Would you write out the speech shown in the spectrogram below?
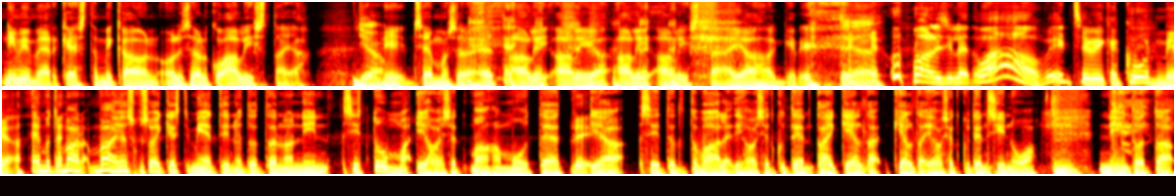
nimimerkeistä, mikä on, oli se kuin alistaja. Joo. Niin semmoisella, että Ali, Ali, Ali alistaja Jahangiri. Joo. mä olin silleen, että wow, vitsi mikä kunnia. Ei, mutta mä, mä oon joskus oikeasti miettinyt, tota, no niin, siis tummaihoiset maahanmuuttajat Niin. niin. ja sitten tota, vaaleatihoiset, kuten, tai kelta, keltaihoiset, kuten sinua, mm. niin tota,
